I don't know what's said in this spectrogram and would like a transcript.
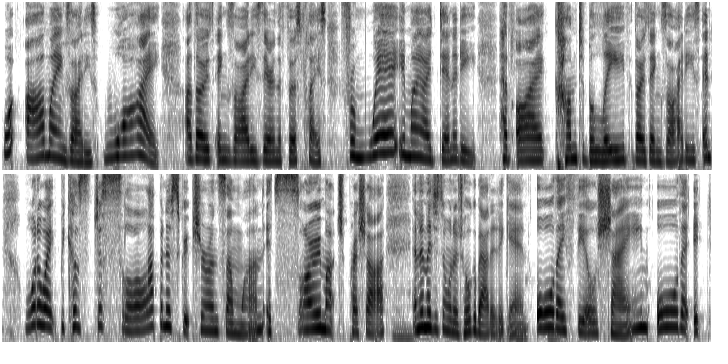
What are my anxieties? Why are those anxieties there in the first place? From where in my identity have I come to believe those anxieties? And what do I, because just slapping a scripture on someone, it's so much pressure. And then they just don't want to talk about it again, or they feel shame, or that it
